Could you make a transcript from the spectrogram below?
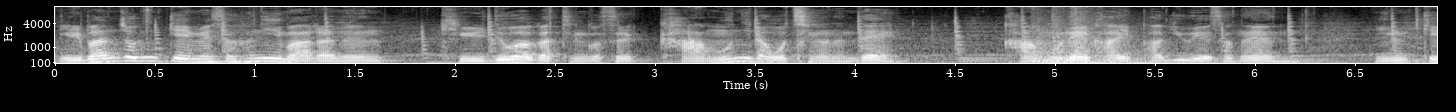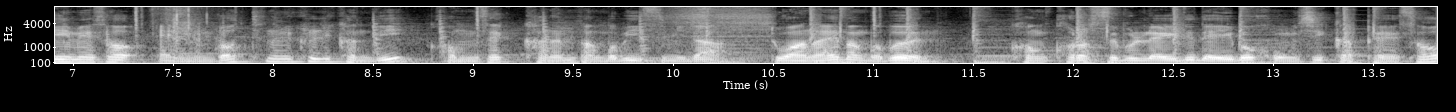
일반적인 게임에서 흔히 말하는 길드와 같은 것을 가문이라고 칭하는데 가문에 가입하기 위해서는 인게임에서 N 버튼을 클릭한 뒤 검색하는 방법이 있습니다. 또 하나의 방법은 컨커러스 블레이드 네이버 공식 카페에서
